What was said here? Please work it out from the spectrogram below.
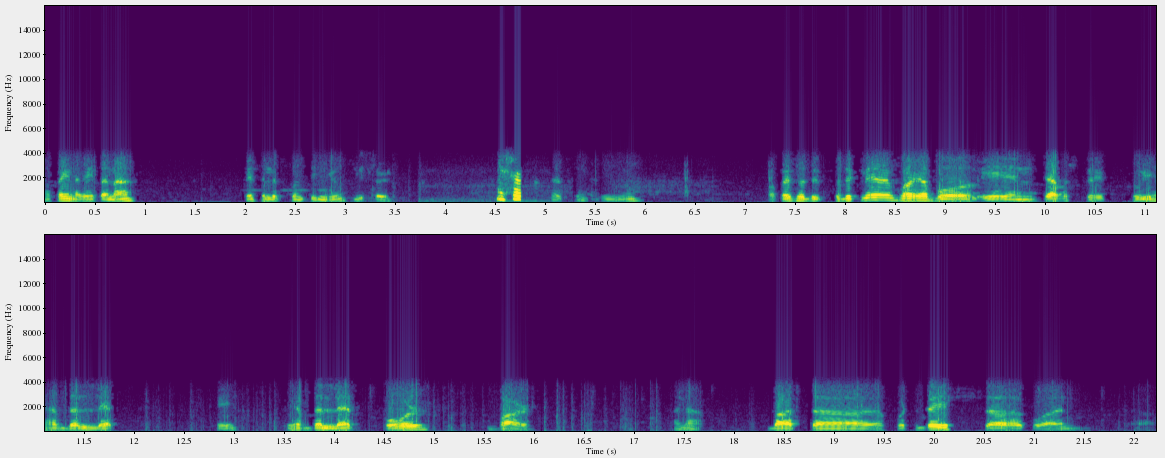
Okay, nakita na. Okay, so let's continue. Yes, sir. Yes, sir. Let's continue. Okay, so to, to declare a variable in JavaScript, so we have the let. Okay, we have the let or var. Ana. But uh, for today's uh, kuan, uh,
